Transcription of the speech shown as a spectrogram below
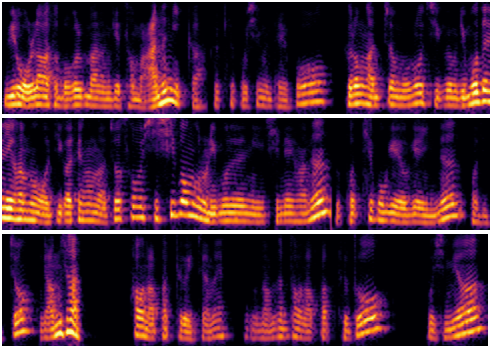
위로 올라가서 먹을 만한 게 더 많으니까 그렇게 보시면 되고 그런 관점으로 지금 리모델링 하면 어디가 생각나죠? 서울시 시범으로 리모델링 진행하는 그 버티고개 역에 있는 어디 있죠? 남산 타운 아파트가 있잖아요. 남산 타운 아파트도 보시면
